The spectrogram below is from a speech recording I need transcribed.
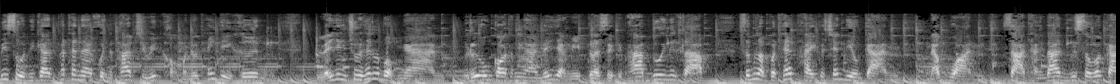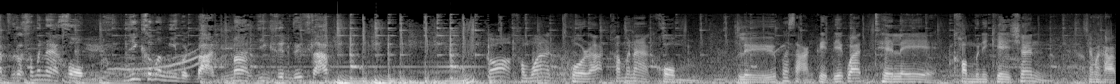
มีส่วนในการพัฒนาคุณภาพชีวิตของมนุษย์ให้ดีขึ้น และยังช่วยให้ระบบงาน หรือองค์กรทำงานได้อย่างมีประสิทธิภาพด้วยนะครับสำหรับประเทศไทยก็เช่นเดียวกัน นับวันศาสตร์ทางด้านวิศวกรรมโทรคมนาคม ยิ่งเข้ามามีบทบาทมากยิ่งขึ้นด้วยครับ ก็คำว่าโทรคมนาคม หรือภาษาอังกฤษเรียกว่า telecommunication ใช่ไหมครับ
